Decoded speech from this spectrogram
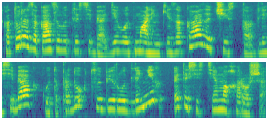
которые заказывают для себя, делают маленькие заказы чисто для себя, какую-то продукцию берут. Для них эта система хорошая.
